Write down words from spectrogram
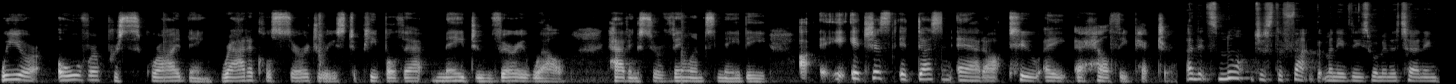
We are over prescribing radical surgeries to people that may do very well, having surveillance maybe. Uh, it, it, just it doesn't add up to a, a healthy picture. And it's not just the fact that many of these women are turning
